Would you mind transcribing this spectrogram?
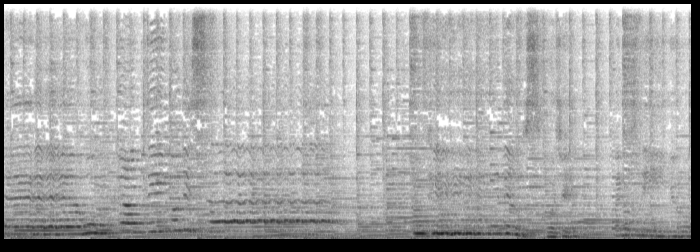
É um cantinho de céu. Que Deus pode vai nos ninhos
